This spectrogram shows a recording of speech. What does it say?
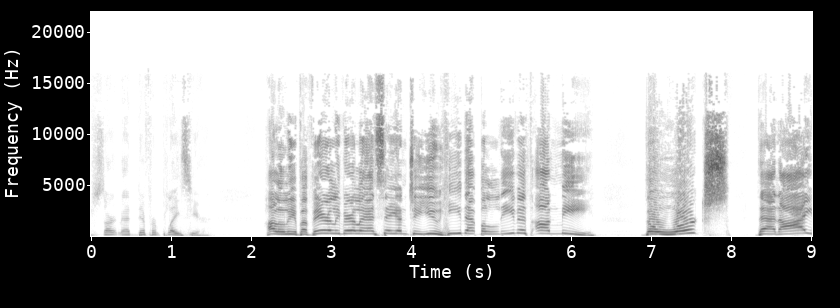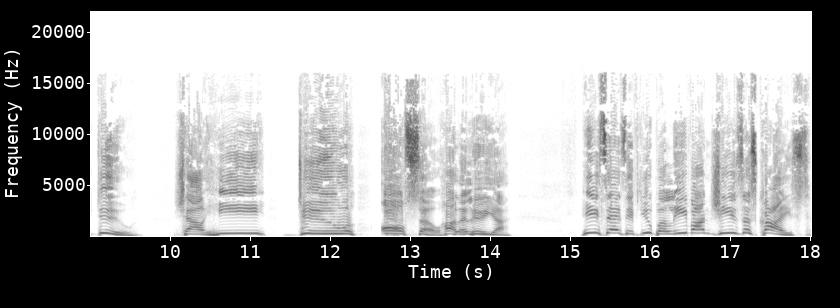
starting at a different place here. Hallelujah. But verily, verily, I say unto you, he that believeth on me, the works that I do, shall he do also. Hallelujah. He says, if you believe on Jesus Christ,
